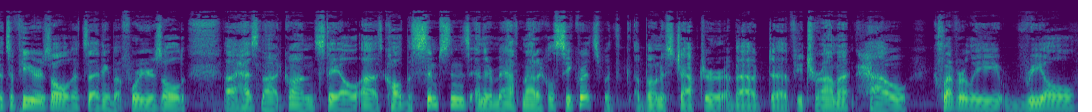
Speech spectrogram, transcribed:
It's a few years old. It's I think about four years old. Uh, has not gone stale. Uh, it's called The Simpsons and Their Mathematical Secrets, with a bonus chapter about uh, Futurama. How cleverly real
